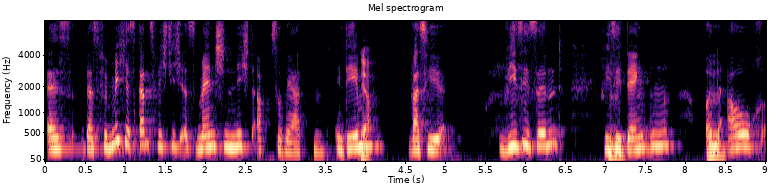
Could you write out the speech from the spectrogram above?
es, dass für mich es ganz wichtig ist, Menschen nicht abzuwerten, in dem, ja. was sie, wie sie sind, wie hm. sie denken und hm. auch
